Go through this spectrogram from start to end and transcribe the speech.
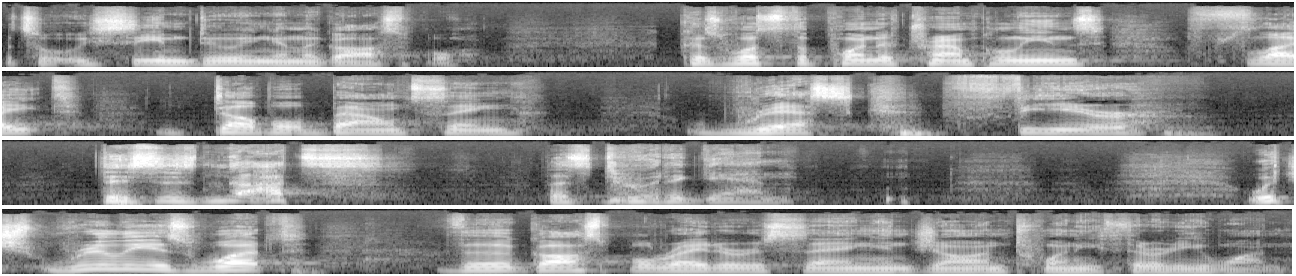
That's what we see him doing in the gospel. Because what's the point of trampolines? Flight, double bouncing, risk, fear. This is nuts. Let's do it again. Which really is what the gospel writer is saying in John 20, 31.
